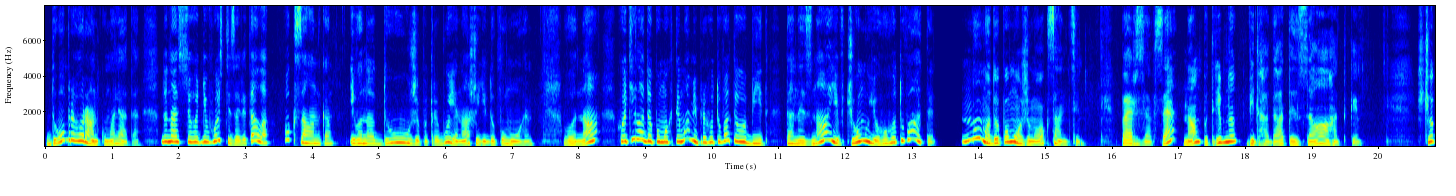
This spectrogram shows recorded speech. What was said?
Доброго ранку, малята! До нас сьогодні в гості завітала Оксанка, і вона дуже потребує нашої допомоги. Вона хотіла допомогти мамі приготувати обід та не знає, в чому його готувати. Нумо допоможемо Оксанці. Перш за все, нам потрібно відгадати загадки. Щоб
